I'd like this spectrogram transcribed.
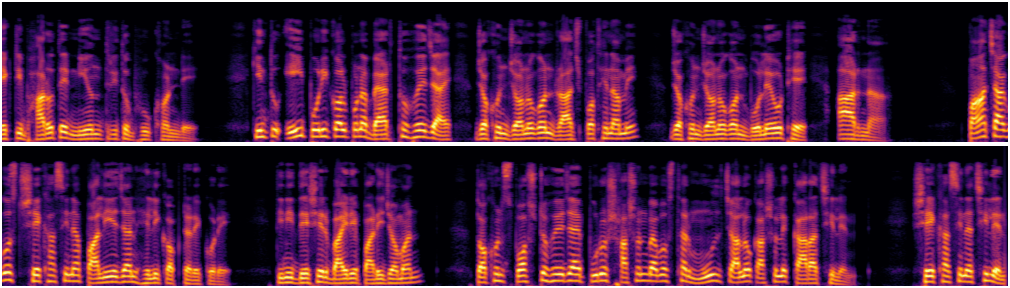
একটি ভারতের নিয়ন্ত্রিত ভূখণ্ডে। কিন্তু এই পরিকল্পনা ব্যর্থ হয়ে যায় যখন জনগণ রাজপথে নামে, যখন জনগণ বলে ওঠে, আর না। পাঁচ আগস্ট শেখ হাসিনা পালিয়ে যান হেলিকপ্টারে করে। তিনি দেশের বাইরে পাড়ি জমান। তখন স্পষ্ট হয়ে যায় পুরো শাসন ব্যবস্থার মূল চালক আসলে কারা ছিলেন। শেখ হাসিনা ছিলেন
